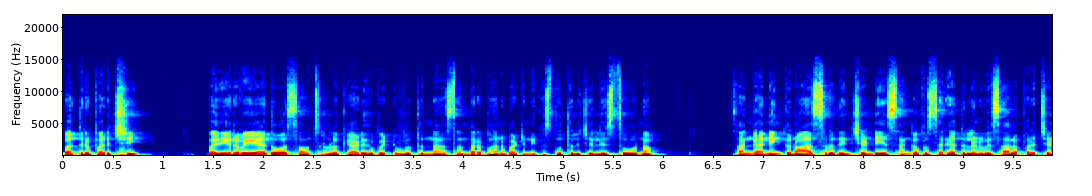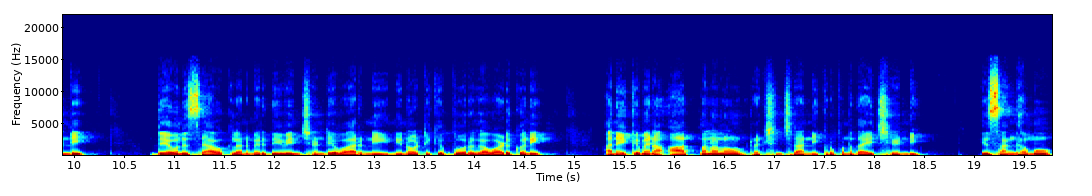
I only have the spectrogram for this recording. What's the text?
భద్రపరిచి మరి ఇరవై ఐదవ సంవత్సరంలోకి అడుగుపెట్టబోతున్న సందర్భాన్ని బట్టి నీకు స్థుతులు చెల్లిస్తూ ఉన్నాం. సంఘాన్ని ఇంకను ఆశీర్వదించండి సంఘపు సరిహద్దులను విశాలపరచండి దేవుని సేవకులను మీరు దీవించండి వారిని నీ నోటికి బోరుగా వాడుకొని అనేకమైన ఆత్మలను రక్షించడాన్ని కృపను దయచేయండి. ఈ సంఘము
